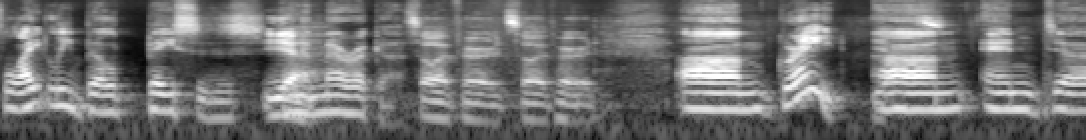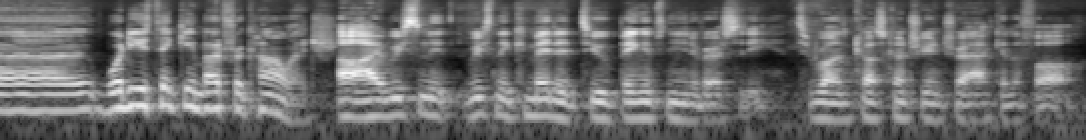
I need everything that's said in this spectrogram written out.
slightly built basses in America. So I've heard. So I've heard. Um, great. Yes. Um, and uh, what are you thinking about for college? Uh, I recently recently committed to Binghamton University to run cross country and track in the fall.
